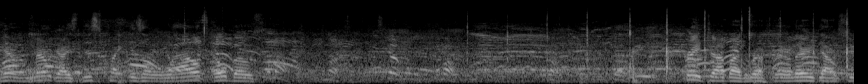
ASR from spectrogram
Yeah, remember guys, this fight is allowed elbows. Great job by the ref there, Larry Down Jr.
